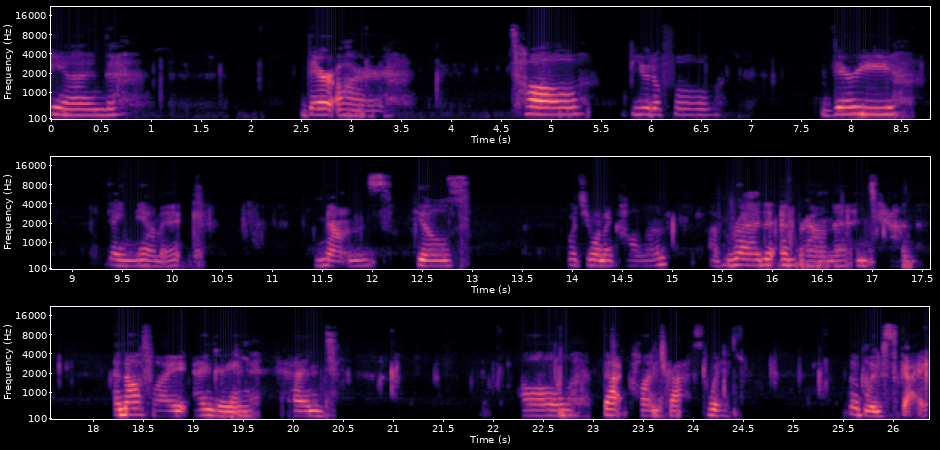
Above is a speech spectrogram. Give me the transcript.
And there are tall, beautiful, very dynamic mountains, hills, what you want to call them, of red and brown and tan, and off white and green, and all that contrast with the blue sky.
